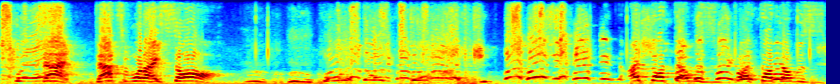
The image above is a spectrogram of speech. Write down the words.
That, that, that's what I saw! I thought that was, I thought that was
